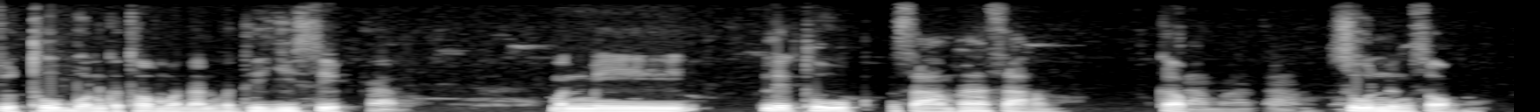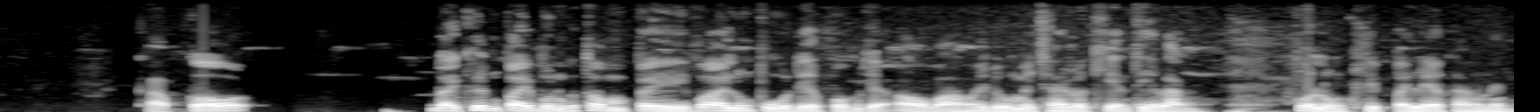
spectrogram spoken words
จุดทูบบนกระท่อมวันนั้นวันที่ยี่สิบครับมันมีเลขทูบสามห้าสามกับตามมาตามศูนย์หนึ่งสองครับก็ได้ขึ้นไปบนกระท่อมไปไหว้หลวงปู่เดี๋ยวผมจะเอาว่าวให้ดูไม่ใช่ว่าเขียนทีหลัง ก็ลงคลิปไปแล้วครั้งหนึ่ง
